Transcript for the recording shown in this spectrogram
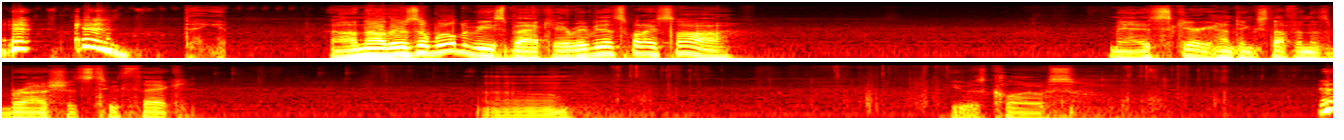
Oh no, there's a wildebeest back here. Maybe that's what I saw. Man, it's scary hunting stuff in this brush. It's too thick. Um, he was close. I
